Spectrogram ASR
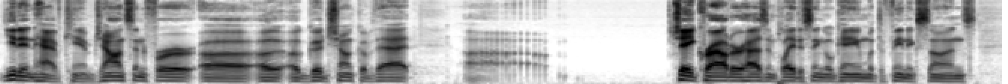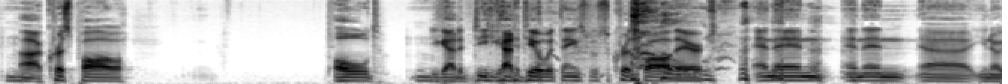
you didn't have Cam Johnson for uh, a, a good chunk of that. Uh, Jae Crowder hasn't played a single game with the Phoenix Suns. Uh, Chris Paul, old. You got to you got to deal with things with Chris Paul there, and then and then uh, you know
